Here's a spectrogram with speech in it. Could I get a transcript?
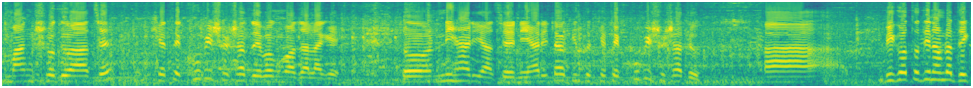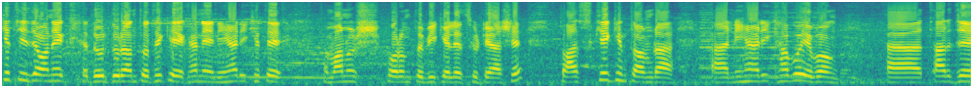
মাংস দেওয়া আছে। খেতে খুবই সুস্বাদু এবং মজা লাগে। তো নিহারি আছে। নিহারিটাও কিন্তু খেতে খুবই সুস্বাদু। বিগত দিন আমরা দেখেছি যে অনেক দূর দূরান্ত থেকে এখানে নিহারি খেতে মানুষ পরন্ত বিকেলে ছুটে আসে। তো আজকে কিন্তু আমরা নিহারি খাব এবং তার যে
